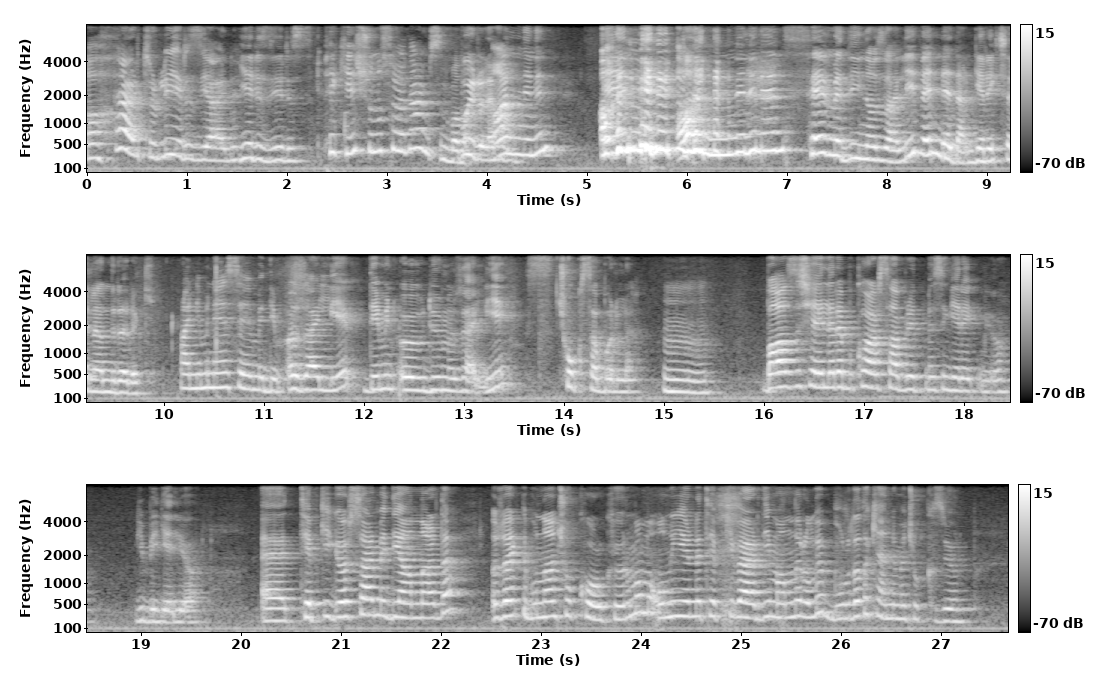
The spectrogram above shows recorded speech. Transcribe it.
Ah Her türlü yeriz yani. yeriz yeriz. Peki şunu söyler misin bana? Buyurun efendim. Annenin Annenin. annenin en sevmediğin özelliği ve neden gerekçelendirerek. Annemin en sevmediğim özelliği, demin övdüğüm özelliği çok sabırlı. Hmm. Bazı şeylere bu kadar sabretmesi gerekmiyor gibi geliyor. Ee, tepki göstermediği anlarda özellikle bundan çok korkuyorum ama onun yerine tepki verdiğim anlar oluyor. Burada da kendime çok kızıyorum.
